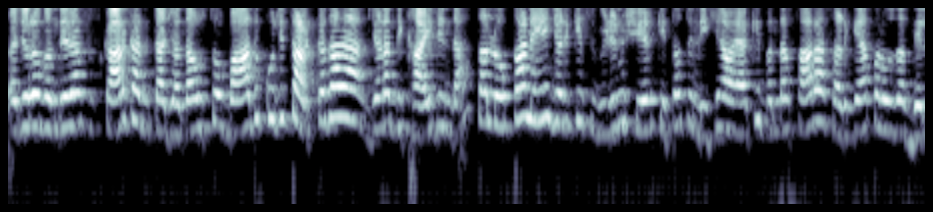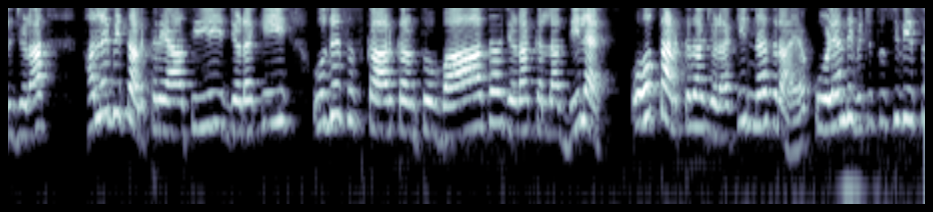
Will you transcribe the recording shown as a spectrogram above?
ਜਦੋਂ ਬੰਦੇ ਦਾ ਸੰਸਕਾਰ ਕਰ ਦਿੱਤਾ ਜਾਂਦਾ, ਉਸ ਤੋਂ ਬਾਅਦ ਕੁਝ ਧੜਕਦਾ ਜਿਹੜਾ ਦਿਖਾਈ ਦਿੰਦਾ, ਤਾਂ ਲੋਕਾਂ ਨੇ ਜਿਹੜੀ ਕਿ ਇਸ ਵੀਡੀਓ ਨੂੰ ਸ਼ੇਅਰ ਕੀਤਾ, ਉੱਤੇ ਲਿਖਿਆ ਹੋਇਆ ਕਿ ਬੰਦਾ ਸਾਰਾ ਸੜ ਗਿਆ, ਪਰ ਉਸ ਦਾ ਦਿਲ ਜਿਹੜਾ ਹਲੇ ਵੀ ਧੜਕ ਰਿਹਾ ਸੀ, ਜਿਹੜਾ ਕਿ ਉਸਦੇ ਸੰਸਕਾਰ ਕਰਨ ਤੋਂ ਬਾਅਦ ਜਿਹੜਾ ਕੱਲਾ ਦਿਲ ਹੈ, ਉਹ ਧੜਕਦਾ ਜਿਹੜਾ ਕਿ ਨਜ਼ਰ ਆਇਆ। ਕੋਲਿਆਂ ਦੇ ਵਿੱਚ ਤੁਸੀਂ ਵੀ ਇਸ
